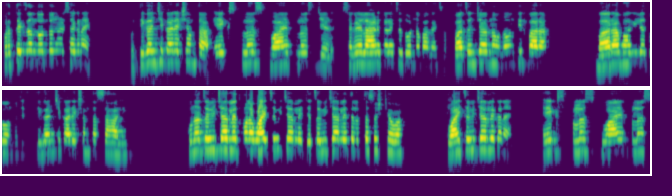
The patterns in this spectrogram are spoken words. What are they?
प्रत्येक जण दोन दोन वेळेस आहे नाही? तिघांची कार्यक्षमता X plus Y plus Z सगळ्याला ऍड करायचं दोन न भागायचं. पाच चार नऊ. नऊ तीन बारा. बारा भागिले दोन म्हणजे तिघांची कार्यक्षमता सहा आली. कुणाचं विचारलंय? तुम्हाला वायचं विचारलंय. ज्याचं विचारलंय त्याला तसंच ठेवा. वायचं विचारले का नाही? X plus Y plus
